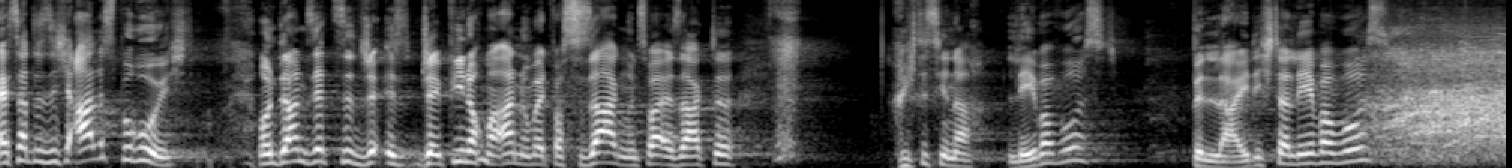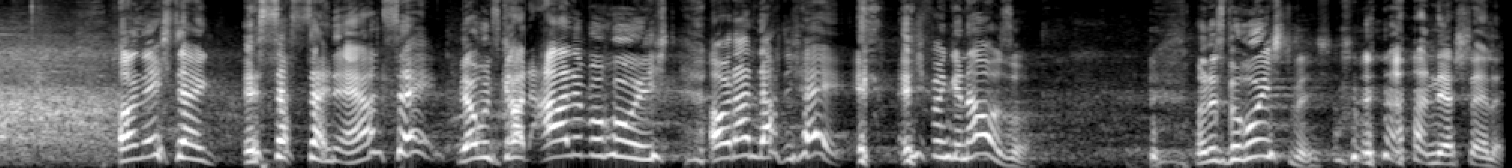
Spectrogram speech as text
es hatte sich alles beruhigt. Und dann setzte JP nochmal an, um etwas zu sagen. Und zwar, er sagte, riecht es hier nach Leberwurst? beleidigter Leberwurst? Und ich denke, ist das dein Ernst? Hey, wir haben uns gerade alle beruhigt. Aber dann dachte ich, hey, ich bin genauso. Und es beruhigt mich an der Stelle.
